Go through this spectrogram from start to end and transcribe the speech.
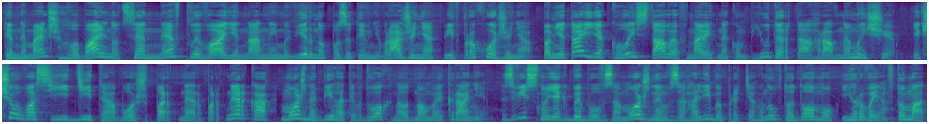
Тим не менш, глобально це не впливає на неймовірно позитивні враження від проходження. Пам'ятаю, як колись ставив навіть на комп'ютер та грав на миші. Якщо у вас є діти або ж партнер-партнерка, можна бігати вдвох на одному екрані. Звісно, якби був заможним, взагалі би притягнув додому ігровий автомат.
